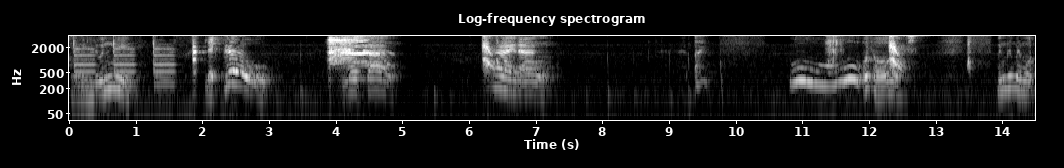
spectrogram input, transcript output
Chỉ mình đứng đi. Let's go. Một tàng hai tàng ơi u u ôi trời ơi. đứng thứ 11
